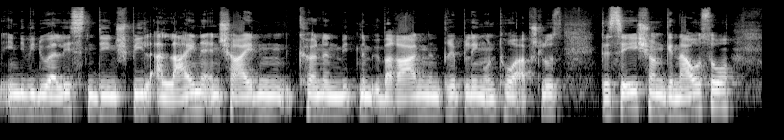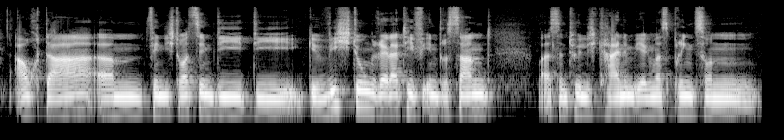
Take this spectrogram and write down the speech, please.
Individualisten, die ein Spiel alleine entscheiden können mit einem überragenden Dribbling und Torabschluss, das sehe ich schon genauso. Auch da ähm, finde ich trotzdem die, die Gewichtung relativ interessant, weil es natürlich keinem irgendwas bringt, so ein,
